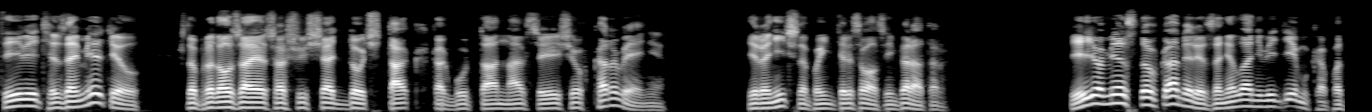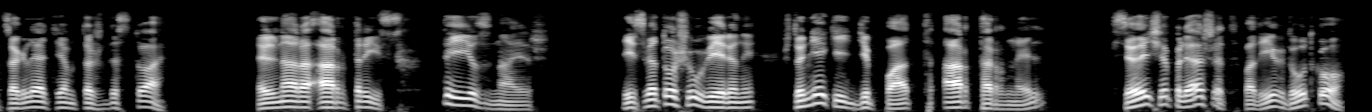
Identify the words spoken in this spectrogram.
Ты ведь заметил, что продолжаешь ощущать дочь так, как будто она все еще в Карвене? Иронично поинтересовался император. Ее место в камере заняла невидимка под заглядием тождества. Эльнара Артрис, ты ее знаешь. И святоши уверены, что некий депат Артернель все еще пляшет под их дудку.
